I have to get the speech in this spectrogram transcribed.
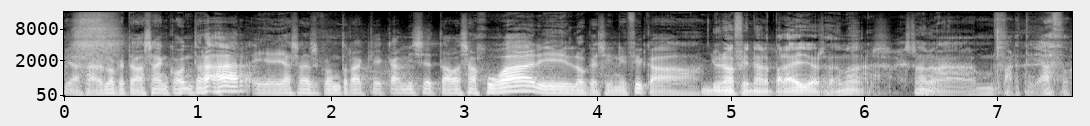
ya sabes lo que te vas a encontrar, y ya sabes contra qué camiseta vas a jugar y lo que significa. Y una final para ellos, además. Es una- un partidazo.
